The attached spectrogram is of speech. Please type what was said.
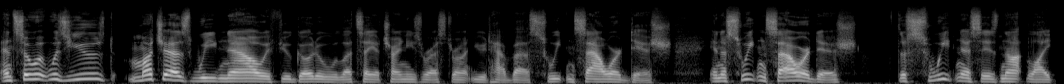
And so it was used much as we now, if you go to, let's say, a Chinese restaurant, you'd have a sweet and sour dish. In a sweet and sour dish, the sweetness is not like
